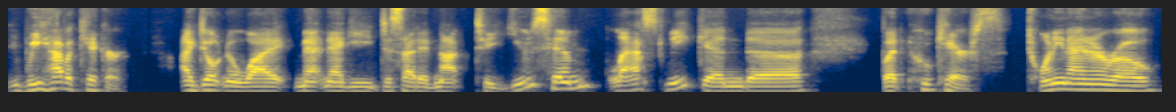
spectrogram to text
we have a kicker. I don't know why Matt Nagy decided not to use him last week, and uh, but who cares? 29 in a row.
